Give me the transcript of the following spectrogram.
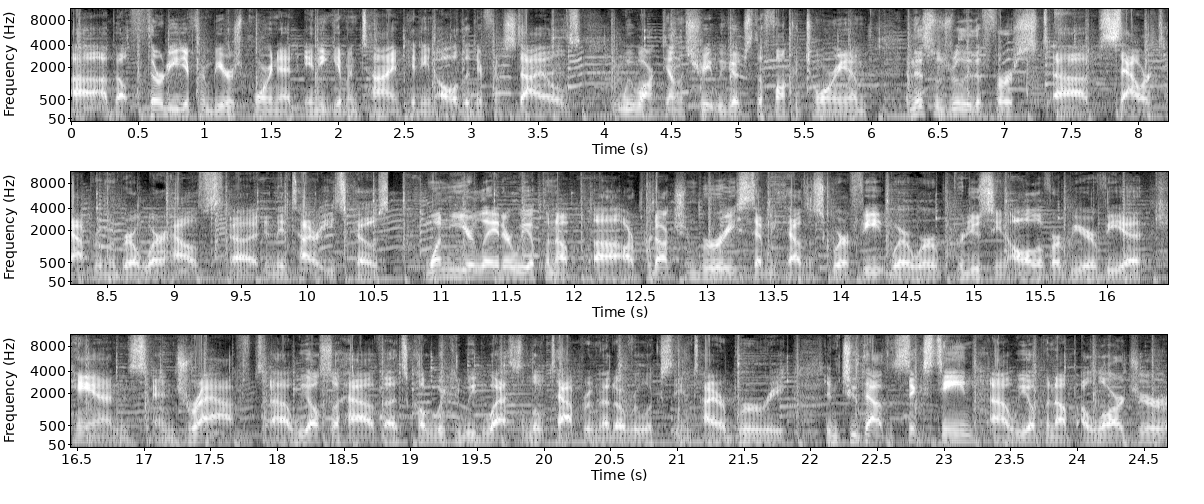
uh, about 30 different beers pouring at any given time, hitting all the different styles. We walk down the street, we go to the Funkatorium, and this was really the first uh, sour tap room and barrel warehouse uh, in the entire East Coast. One year later, we open up uh, our production brewery, 70,000 square feet, where we're producing all of our beer via cans and draft. Uh, we also have, uh, it's called Wicked Weed West, a little tap room that overlooks the entire brewery. In 2016, we open up a larger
